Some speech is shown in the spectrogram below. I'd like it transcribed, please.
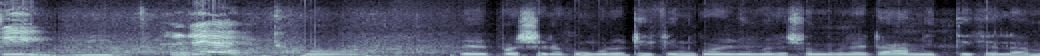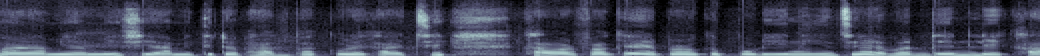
T red hmm. এরপর সেরকম কোনো টিফিন করিনি বলে সন্ধ্যাবেলা একটা আমিত্তি খেলাম, আর আমি আমি সেই আমিত্তিটা ভাগ ভাগ করে খাচ্ছি। খাওয়ার ফাঁকে এরপর ওকে পড়িয়ে নিয়েছি, এবার দেন লেখা।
